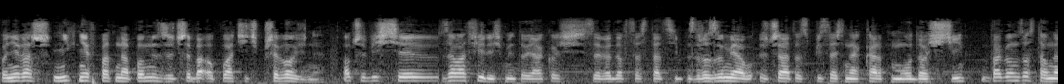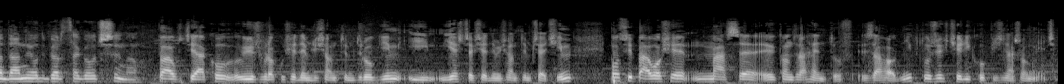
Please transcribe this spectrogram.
ponieważ nikt nie wpadł na pomysł, że trzeba opłacić przewoźne. Oczywiście załatwiliśmy to jakoś. Zawiadowca stacji zrozumiał, że trzeba to spisać na karp młodości. Wagon został nadany, odbiorca go otrzymał. Po Austriaku już w roku 72 i jeszcze w 73 posypało się masę y, kontrahentów zachodnich, którzy chcieli kupić naszą miedź.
